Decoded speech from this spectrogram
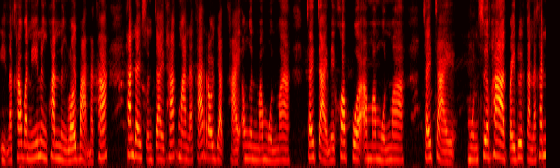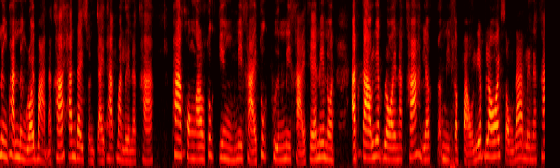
อีกนะคะ วันนี้1,100บาทนะคะ ท่านใดสนใจทักมานะคะ เราอยากขายเอาเงินมาหมุนมา ใช้จ่ายในครอบครัวเอามาหมุนมา ใช้จ่ายหมุนเสื้อผ้าไปด้วยกันนะคะ1,100บาทนะคะ ท่านใดสนใจทักมาเลยนะคะผ้าของเราทุกจริงมีขายทุกผืนมีขายแท้แน่นอน อัดกาวเรียบร้อยนะคะ แล้วมีกระเป๋าเรียบร้อยสองด้านเลยนะคะ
